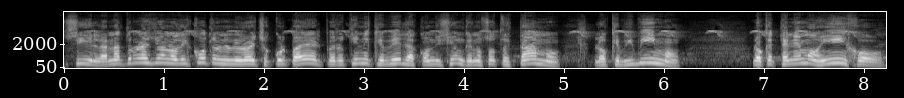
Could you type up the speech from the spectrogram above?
sí, la naturaleza yo no discuto ni lo he hecho culpa a él, pero tiene que ver la condición que nosotros estamos, lo que vivimos, lo que tenemos hijos,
